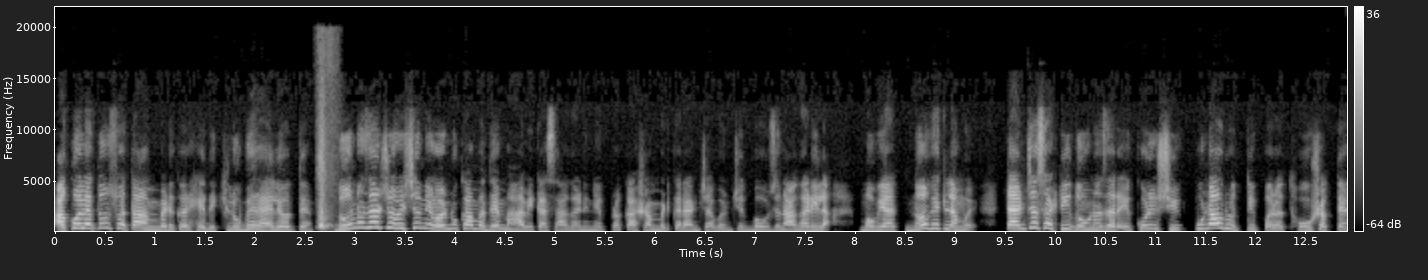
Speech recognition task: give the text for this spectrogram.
अकोल्यातून स्वतः आंबेडकर हे देखील उभे राहिले होते. दोन हजार चोवीसच्या निवडणुकामध्ये महाविकास आघाडीने प्रकाश आंबेडकरांच्या वंचित बहुजन आघाडीला मवियात न घेतल्यामुळे त्यांच्यासाठी दोन हजार एकोणीसची पुनरावृत्ती परत होऊ शकते.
